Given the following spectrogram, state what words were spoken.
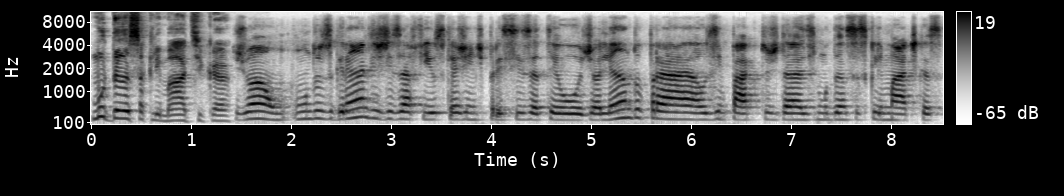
mudança climática. João, um dos grandes desafios que a gente precisa ter hoje, olhando para os impactos das mudanças climáticas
